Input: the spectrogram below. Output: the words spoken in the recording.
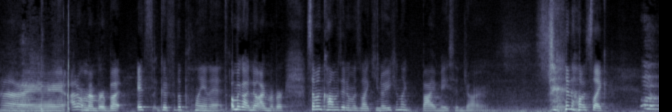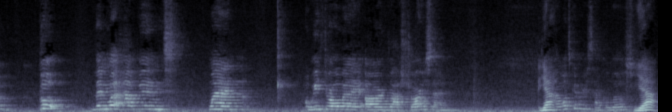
say? I don't remember. But it's good for the planet. Oh my god, no, I remember. Someone commented and was like, you know, you can like buy mason jars, and I was like, Uh, but then what happens when we throw away our glass jars then? yeah. No one's gonna recycle those. Yeah.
